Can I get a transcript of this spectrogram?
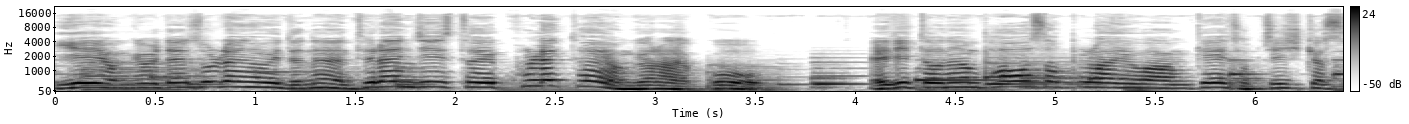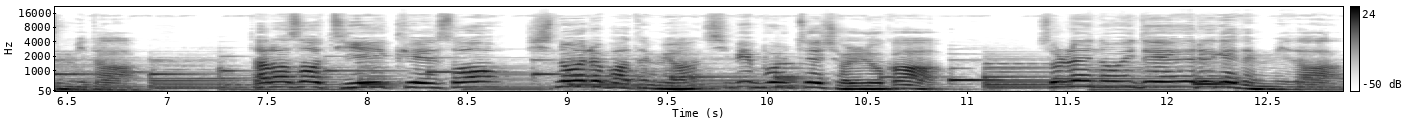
이에 연결된 솔레노이드는 트랜지스터의 콜렉터에 연결하였고 에디터는 파워 서플라이와 함께 접지시켰습니다. 따라서 DAQ에서 신호를 받으면 12V의 전류가 솔레노이드에 흐르게 됩니다.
